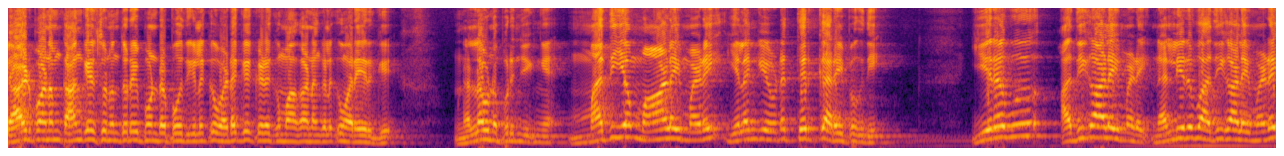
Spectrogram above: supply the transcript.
யாழ்ப்பாணம் காங்கேஸ்வரம் துறை போன்ற பகுதிகளுக்கு வடக்கு கிழக்கு மாகாணங்களுக்கும் வர நல்லா ஒன்று புரிஞ்சுக்கிங்க. மதியம் மாலை மழை இலங்கையோட தெற்கு அரைப்பகுதி. இரவு அதிகாலை மழை நள்ளிரவு அதிகாலை மழை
